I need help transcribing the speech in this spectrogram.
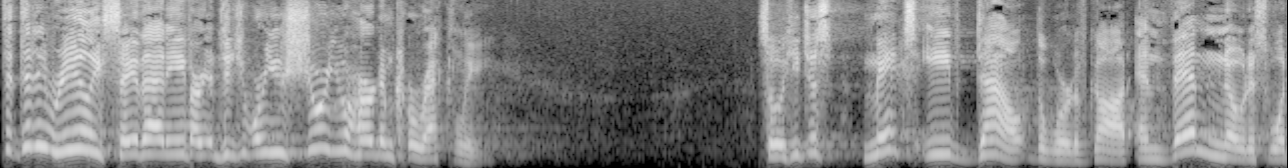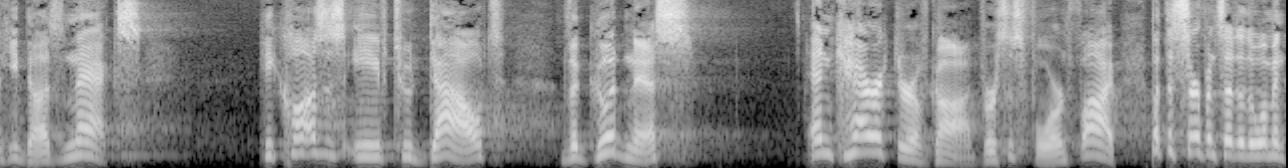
Did, did he really say that, Eve? Or did you, were you sure you heard him correctly? So he just makes Eve doubt the word of God. And then notice what he does next. He causes Eve to doubt the goodness and character of God. Verses 4 and 5. But the serpent said to the woman,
